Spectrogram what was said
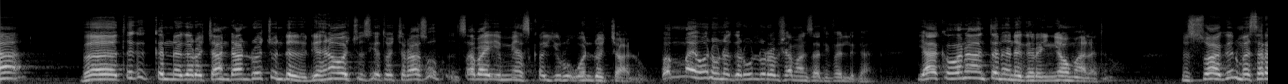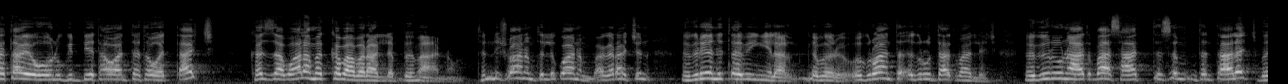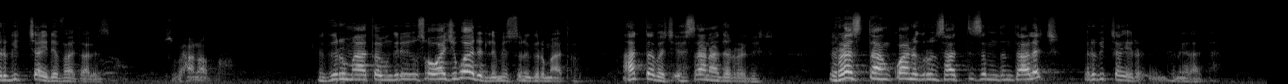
በጥቅቅን ነገሮች አንዳንዶቹ እንደ ደህናዎቹን ሴቶች ራሱ ጸባይ የሚያስቀይሩ ወንዶች አሉ። በማይሆነው ነገር ሁሉ ረብሻ ማንሳት ይፈልጋል። ያ ከሆነ አንተ ነገረኛው ማለት ነው። እሷ ግን መሰረታዊ የሆኑ ግዴታዋን ተተወጣች ከዛ በኋላ መከባበር አለብህ ማለት ነው። ትንሿንም ትልቋንም በሀገራችን እግሬን እጠብኝ ይላል ገበሬው። እግሯን እግሩን ታጥባለች። እግሩን አጥባ ሳትስም እንትን ታለች በእርግጫ ይደፋታል እዛው። ስብናላህ እግር ማጠብ እንግዲህ ሰው ዋጅቦ አይደለም የሱን እግር ማጠብ። አጠበች እህሳን አደረገች። ረስታ እንኳን እግሩን ሳትስም እንትን ታለች በእርግጫ ይላታል።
